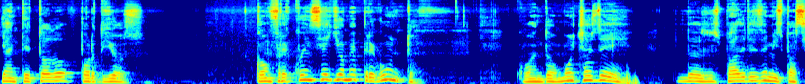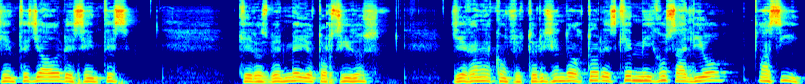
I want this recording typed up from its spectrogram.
y ante todo por Dios. Con frecuencia yo me pregunto, cuando muchos de los padres de mis pacientes ya adolescentes, que los ven medio torcidos, llegan al consultorio diciendo, doctor, es que mi hijo salió así,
